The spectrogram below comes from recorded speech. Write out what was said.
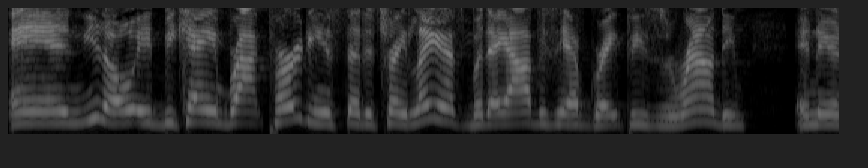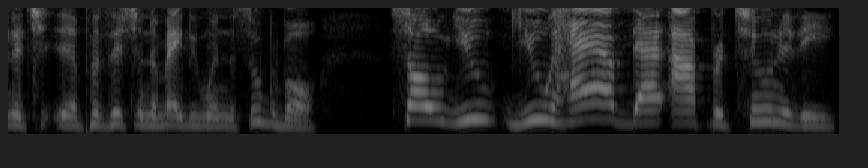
And, you know, it became Brock Purdy instead of Trey Lance, but they obviously have great pieces around him and they're in a, a position to maybe win the Super Bowl. So you you have that opportunity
